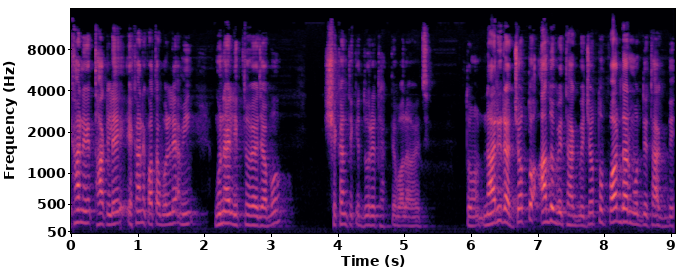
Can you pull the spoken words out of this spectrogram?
এখানে থাকলে, এখানে কথা বললে আমি গুনায় লিপ্ত হয়ে যাব, সেখান থেকে দূরে থাকতে বলা হয়েছে। তো নারীরা যত আদবে থাকবে, যত পর্দার মধ্যে থাকবে,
